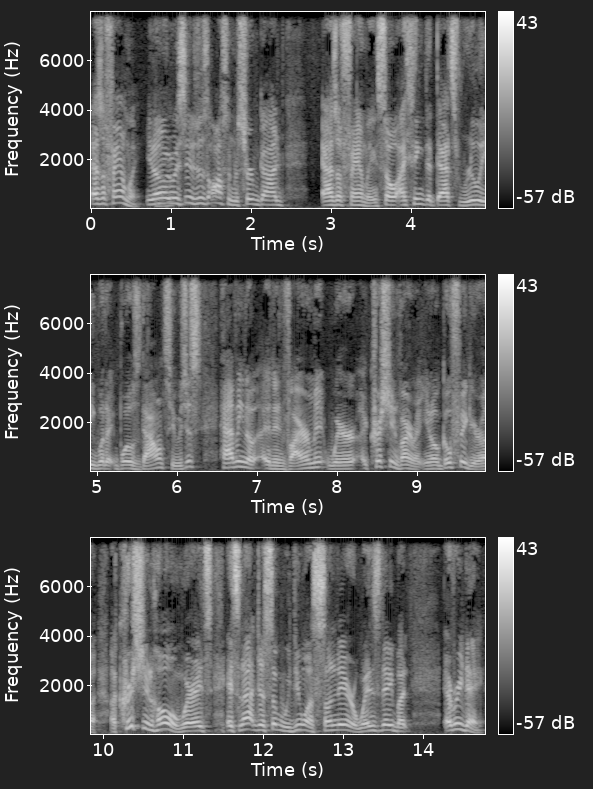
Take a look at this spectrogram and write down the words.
as a family. You know, mm-hmm. it was it was awesome to serve God as a family. And so I think that that's really what it boils down to is just having a, an environment where a Christian environment, you know, go figure, a, a, Christian home where it's, it's not just something we do on Sunday or Wednesday, but every day,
